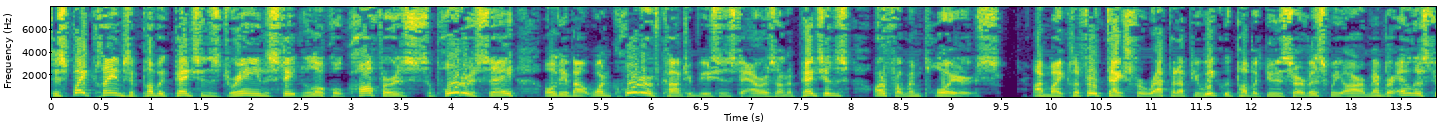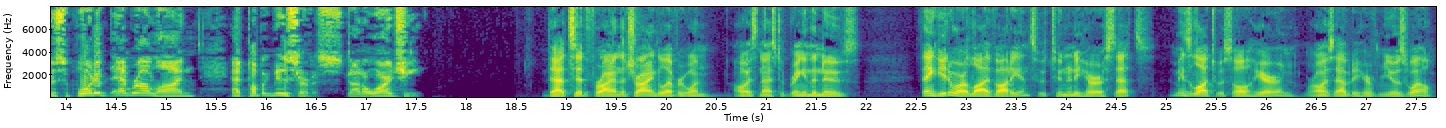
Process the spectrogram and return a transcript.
Despite claims that public pensions drain state and local coffers, supporters say only about one quarter of contributions to Arizona pensions are from employers. I'm Mike Clifford. Thanks for wrapping up your week with Public News Service. We are member and listener supported and we're online at publicnewsservice.org. That's it for Eye on the Triangle, everyone. Always nice to bring in the news. Thank you to our live audience who tuned in to hear our sets. It means a lot to us all here, and we're always happy to hear from you as well.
